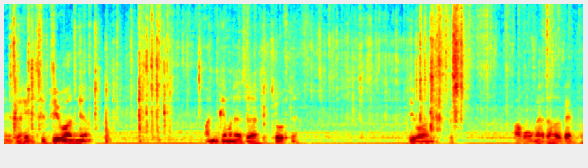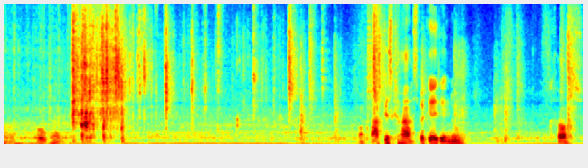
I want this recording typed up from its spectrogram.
Jeg går hen til peberen her. Og nu kan man altså dufte peberen aroma, der har noget vand på kogepladen. Og faktisk har spaghettien nu kogt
